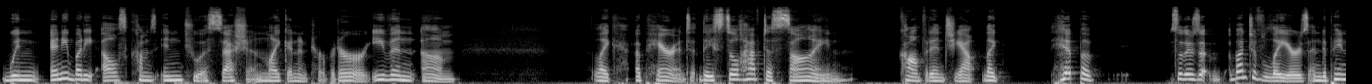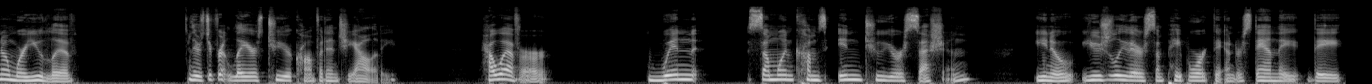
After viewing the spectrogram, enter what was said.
when anybody else comes into a session, like an interpreter or even um, like a parent, they still have to sign confidentiality, like HIPAA. So there's a, a bunch of layers, and depending on where you live, there's different layers to your confidentiality. However, when someone comes into your session, you know, usually there's some paperwork they understand, they they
